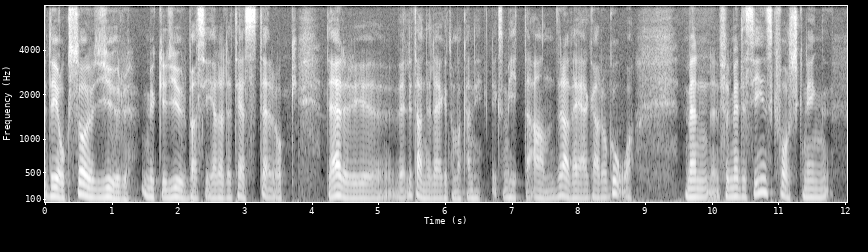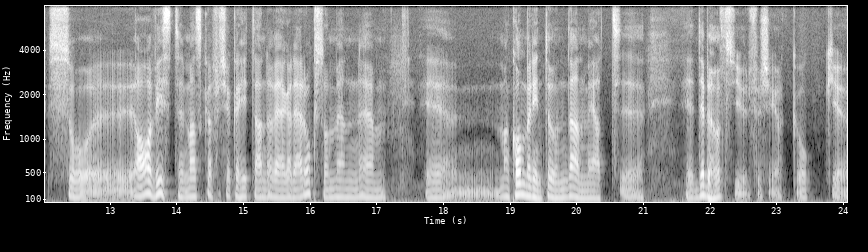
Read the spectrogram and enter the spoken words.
det är också djur, mycket djurbaserade tester och där är det ju väldigt angeläget om man kan liksom hitta andra vägar att gå. Men för medicinsk forskning så eh, ja visst, man ska försöka hitta andra vägar där också men eh, man kommer inte undan med att eh, eh, det behövs djurförsök. Och eh,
